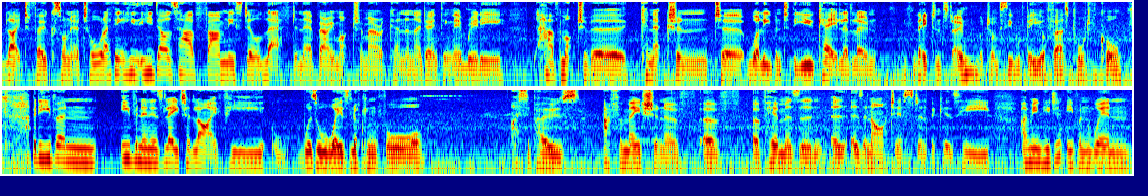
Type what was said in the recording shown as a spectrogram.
like to focus on it at all. I think he, he does have family still left, and they're very much American, and I don't think they really have much of a connection to, well, even to the UK, let alone Leytonstone, which obviously would be your first port of call. But even even in his later life, he was always looking for, I suppose, affirmation of of of him as an as an artist, and because he, I mean, he didn't even win.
